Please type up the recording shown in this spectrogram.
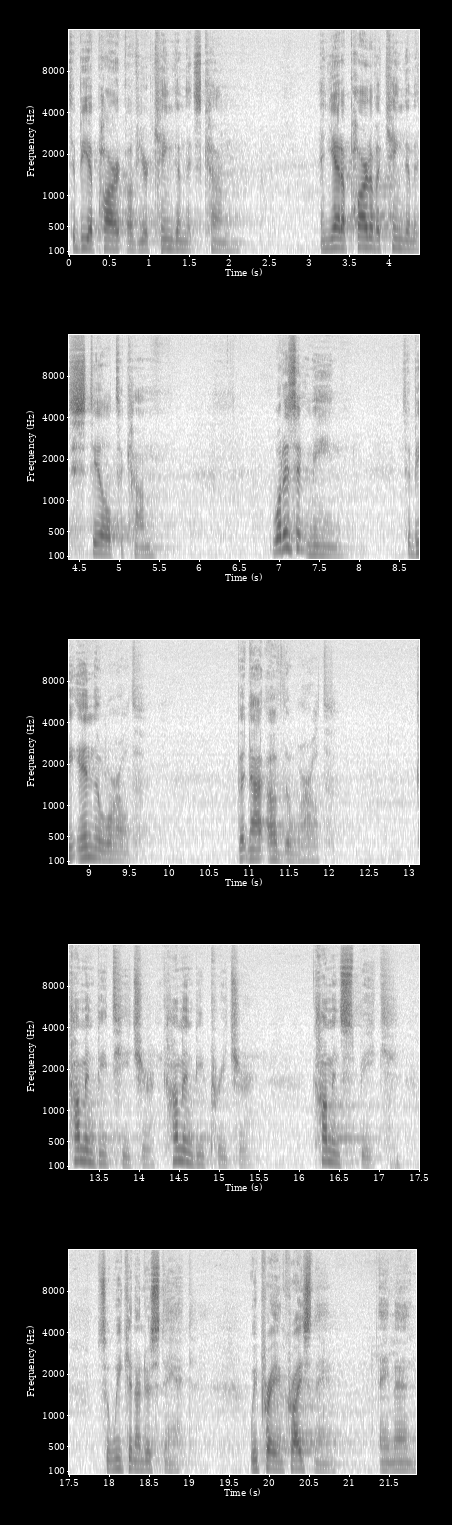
to be a part of your kingdom that's come, and yet a part of a kingdom that's still to come. What does it mean to be in the world, but not of the world? Come and be teacher, come and be preacher, come and speak so we can understand. We pray in Christ's name. Amen.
